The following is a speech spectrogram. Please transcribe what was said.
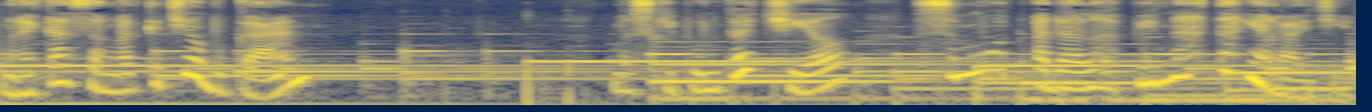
Mereka sangat kecil, bukan? Meskipun kecil, semut adalah binatang yang rajin.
